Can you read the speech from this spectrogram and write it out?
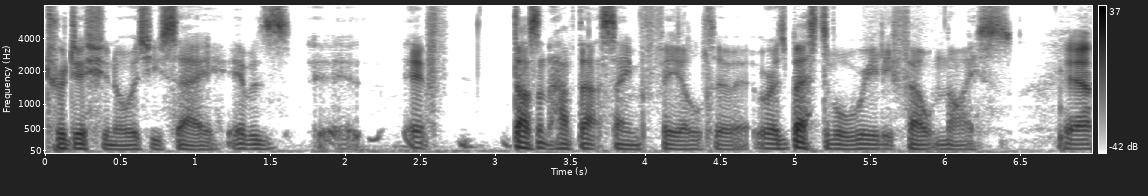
traditional, as you say. It was, it, it doesn't have that same feel to it. Whereas Bestival really felt nice. yeah.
